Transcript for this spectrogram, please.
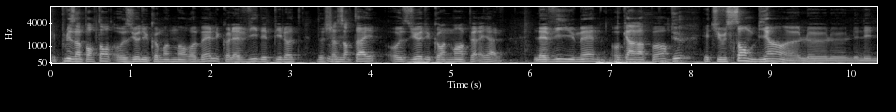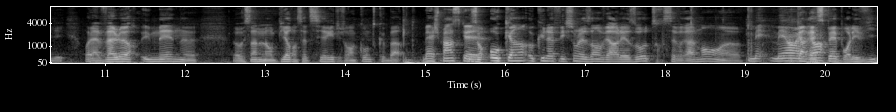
est plus importante aux yeux du commandement rebelle que la vie des pilotes de chasseurs taille aux yeux du commandement impérial. La vie humaine, aucun rapport. Et tu sens bien euh, le, le- les- voilà, la valeur humaine euh, au sein de l'Empire dans cette série. Tu te rends compte que bah, Ben, je pense que. ils ont aucun, aucune affection les uns envers les autres. C'est vraiment euh, Mais, mais en aucun temps, respect pour les vies.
